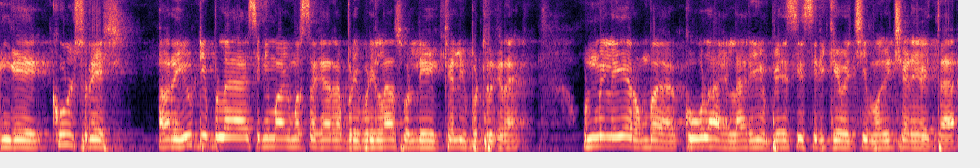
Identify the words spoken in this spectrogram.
இங்கு கூல் சுரேஷ் அவரை யூடியூப்பில் சினிமா விமர்சகர் அப்படி இப்படிலாம் சொல்லி கேள்விப்பட்டிருக்கிறேன். உண்மையிலேயே ரொம்ப கூலாக எல்லாரையும் பேசி சிரிக்க வச்சு மகிழ்ச்சி அடைய வைத்தார்.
